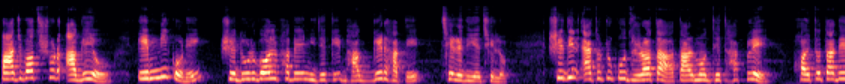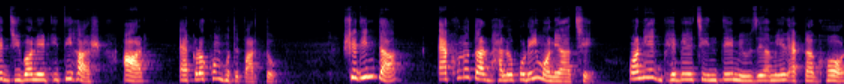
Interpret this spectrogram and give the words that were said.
পাঁচ বৎসর আগেও এমনি করেই সে দুর্বলভাবে নিজেকে ভাগ্যের হাতে ছেড়ে দিয়েছিল। সেদিন এতটুকু দৃঢ়তা তার মধ্যে থাকলে হয়তো তাদের জীবনের ইতিহাস আর একরকম হতে পারত। সেদিনটা এখনও তার ভালো করেই মনে আছে। অনেক ভেবে চিনতে মিউজিয়ামের একটা ঘর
